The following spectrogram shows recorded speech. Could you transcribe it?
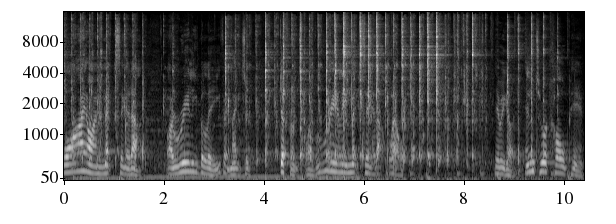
why I'm mixing it up. I really believe it makes a difference by really mixing it up well. There we go, into a cold pan,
